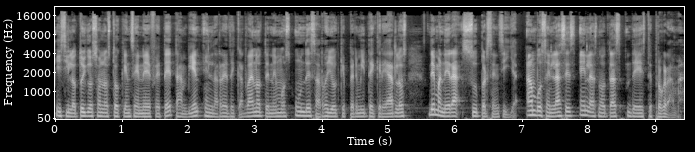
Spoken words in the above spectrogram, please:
y si lo tuyo son los tokens NFT, también en la red de Cardano tenemos un desarrollo que permite crearlos de manera súper sencilla. Ambos enlaces en las notas de este programa.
